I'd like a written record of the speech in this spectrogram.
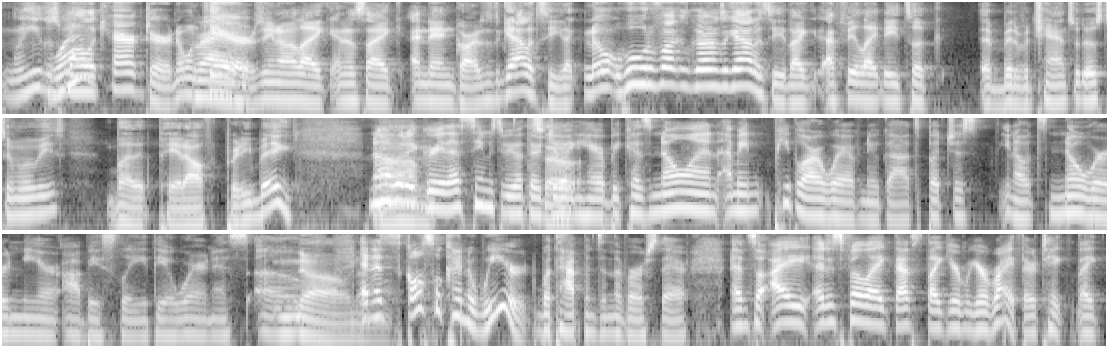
Well, he's a What? smaller character. No one Right. cares, you know. Like, and it's like, and then Guardians of the Galaxy. Like, no, who the fuck is Guardians of the Galaxy? Like, I feel like they took a bit of a chance with those two movies, but it paid off pretty big. No, I would Um, agree. That seems to be what they're so- doing here because no one, I mean, people are aware of New Gods, but just, you know, it's nowhere near, obviously, the awareness of. No, no. And it's also kind of weird what happens in the verse there. And so I, I just feel like that's like, you're, you're right. They're take like,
